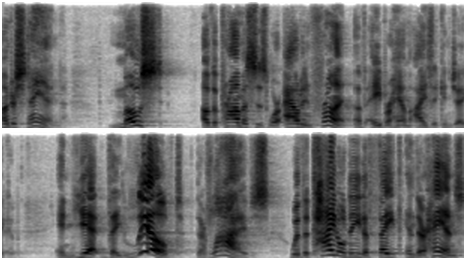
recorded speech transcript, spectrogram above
Understand, most of the promises were out in front of Abraham, Isaac, and Jacob. And yet they lived their lives with the title deed of faith in their hands,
